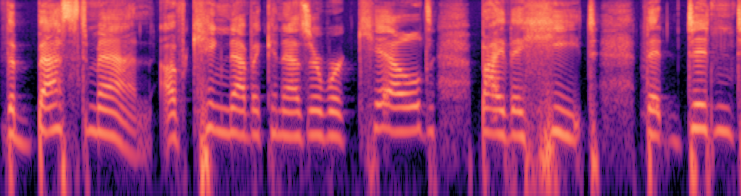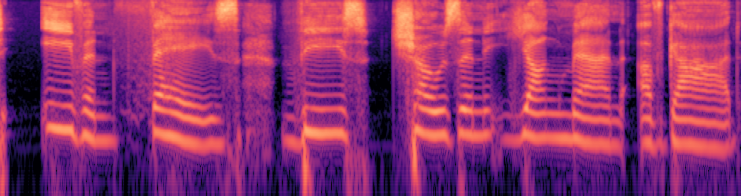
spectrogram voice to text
the best men of King Nebuchadnezzar were killed by the heat that didn't even faze these chosen young men of God.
